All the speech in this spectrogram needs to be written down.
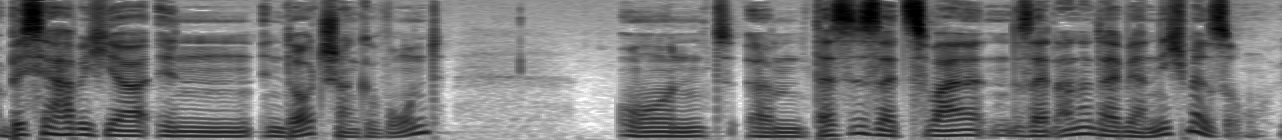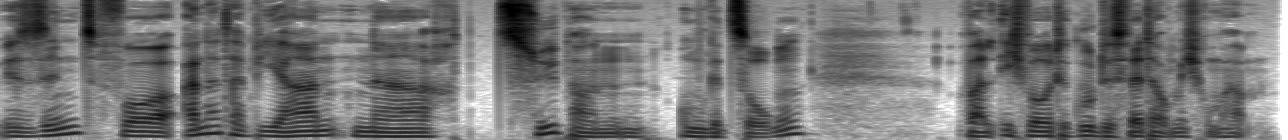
Bisher habe ich ja in, in Deutschland gewohnt und ähm, das ist seit zwei, seit anderthalb Jahren nicht mehr so. Wir sind vor anderthalb Jahren nach Zypern umgezogen, weil ich wollte gutes Wetter um mich herum haben.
